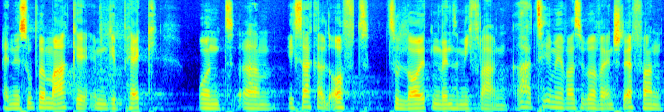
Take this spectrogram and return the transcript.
eine super Marke im Gepäck und ähm, ich sage halt oft zu Leuten, wenn sie mich fragen, ah, erzähl mir was über Wein Stefan,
